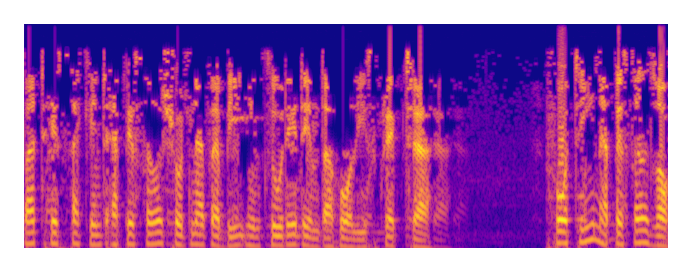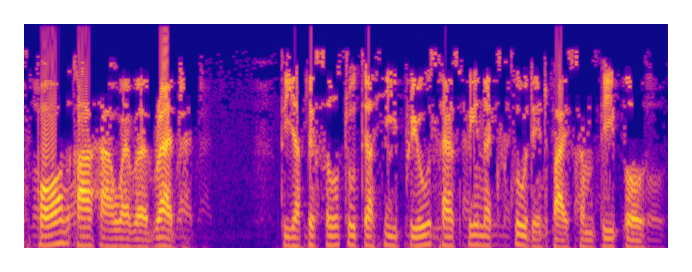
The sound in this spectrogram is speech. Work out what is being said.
but his second epistle should never be included in the Holy Scripture. Fourteen epistles of Paul are however read. The epistle to the Hebrews has been excluded by some people.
